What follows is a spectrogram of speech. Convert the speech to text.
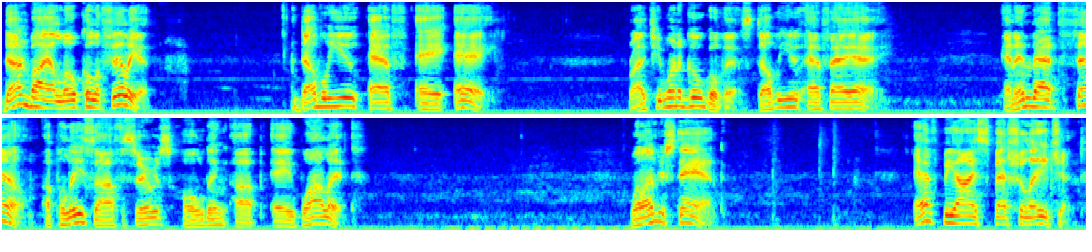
done by a local affiliate WFAA. Right? You want to Google this WFAA. And in that film, a police officer is holding up a wallet. Well, understand, FBI special agent,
